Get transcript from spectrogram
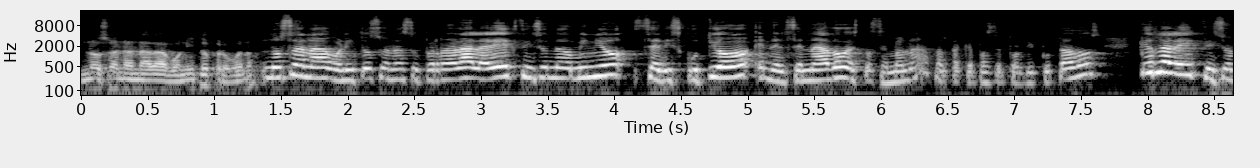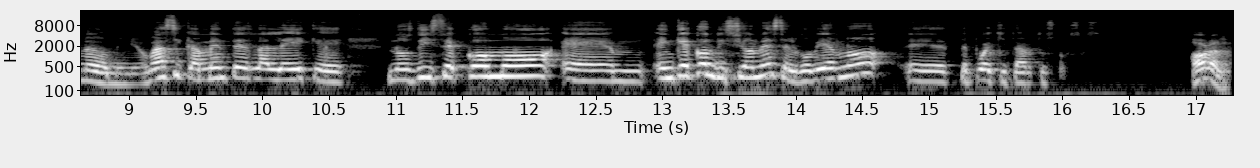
No suena nada bonito, pero bueno. No suena nada bonito, suena súper rara. La ley de extinción de dominio se discutió en el Senado esta semana, falta que pase por diputados. ¿Qué es la ley de extinción de dominio? Básicamente es la ley que nos dice cómo, eh, en qué condiciones el gobierno eh, te puede quitar tus cosas. Órale.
